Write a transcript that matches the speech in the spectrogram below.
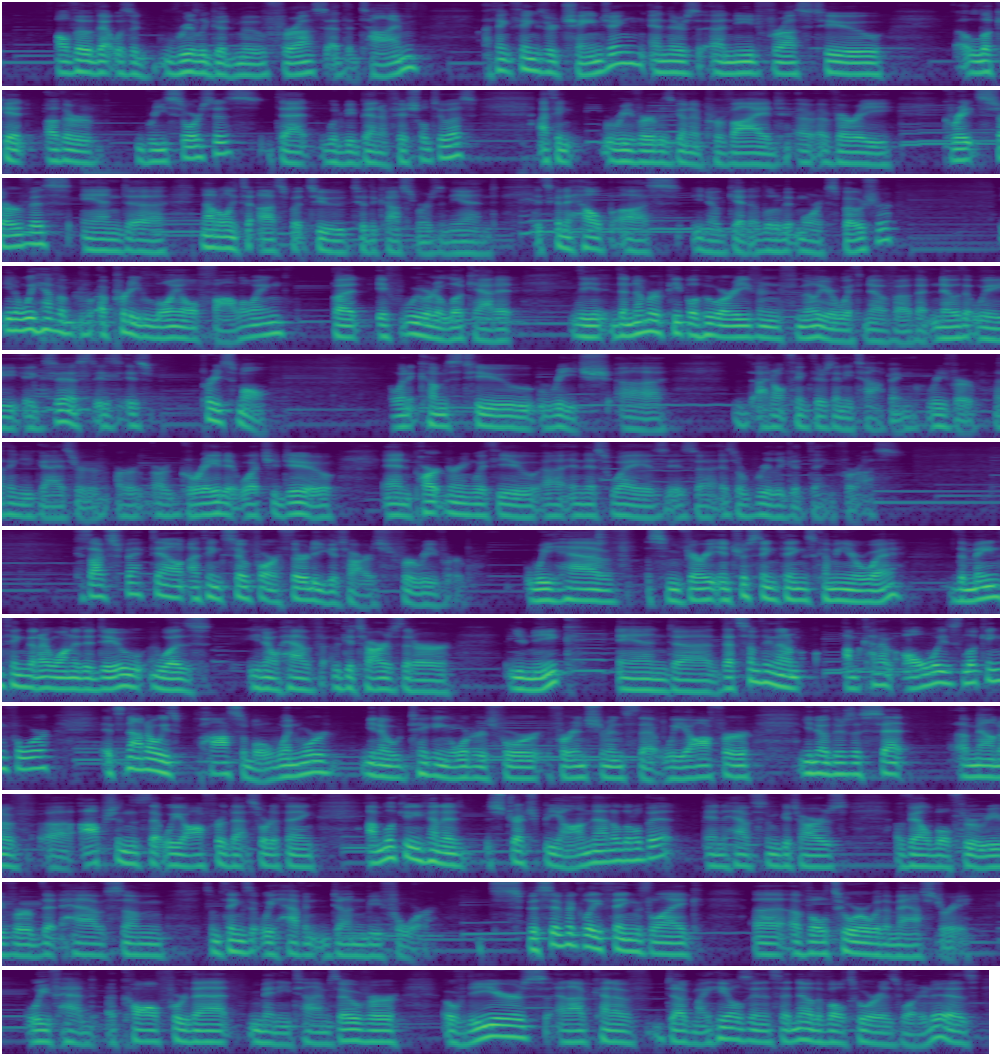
although that was a really good move for us at the time. I think things are changing and there's a need for us to look at other resources that would be beneficial to us. I think Reverb is going to provide a, a very great service and uh, not only to us but to to the customers in the end. It's going to help us, you know, get a little bit more exposure. You know, we have a, a pretty loyal following, but if we were to look at it, the, the number of people who are even familiar with Novo, that know that we exist, is, is pretty small. When it comes to reach, uh, I don't think there's any topping reverb. I think you guys are, are, are great at what you do, and partnering with you uh, in this way is, is, a, is a really good thing for us. Because I've specced out, I think so far, 30 guitars for reverb. We have some very interesting things coming your way. The main thing that I wanted to do was, you know, have guitars that are unique and uh, that's something that I'm I'm kind of always looking for. It's not always possible when we're you know taking orders for for instruments that we offer. You know, there's a set amount of uh, options that we offer, that sort of thing. I'm looking to kind of stretch beyond that a little bit and have some guitars available through Reverb that have some some things that we haven't done before. Specifically, things like uh, a Voltur with a Mastery. We've had a call for that many times over over the years, and I've kind of dug my heels in and said, no, the Voltur is what it is.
